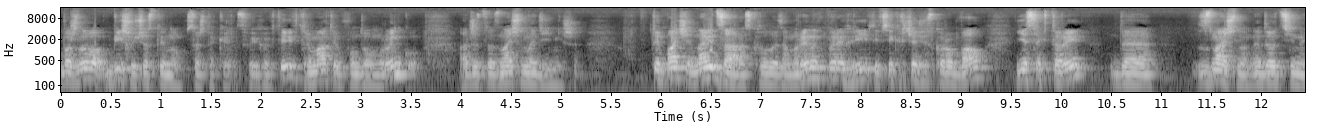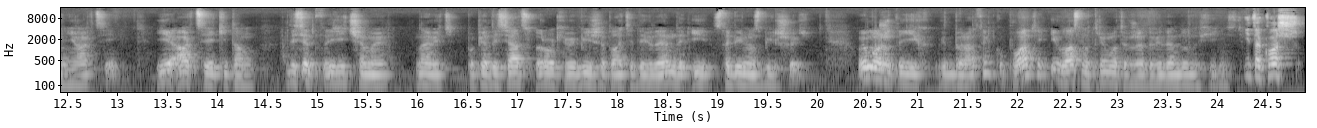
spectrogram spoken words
важливо більшу частину все ж таки своїх активів тримати в фондовому ринку, адже це значно надійніше. Тим паче, навіть зараз, коли там ринок перегрітий, всі кричать, що скоро обвал, є сектори, де значно недооцінені акції. Є акції, які там десятиріччями навіть по 50 років і більше платять дивіденди і стабільно збільшують. Ви можете їх відбирати, купувати і, власне, отримувати вже дивіденду дохідність. І також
